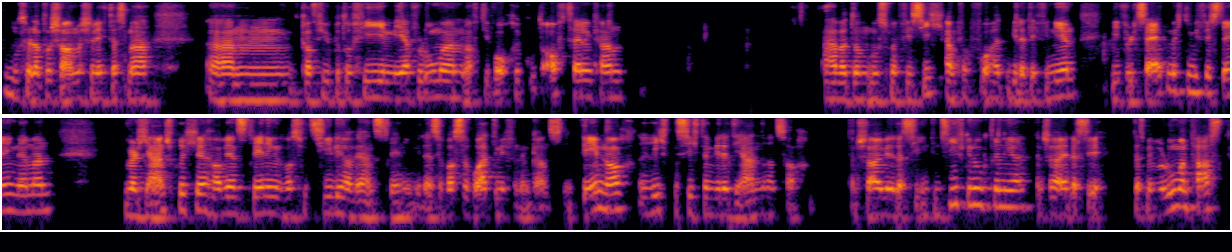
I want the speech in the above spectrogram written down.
Muss halt einfach schauen wahrscheinlich, dass man ähm, gerade für Hypertrophie mehr Volumen auf die Woche gut aufteilen kann. Aber dann muss man für sich einfach vorher wieder definieren, wie viel Zeit möchte ich mir fürs Training nehmen, welche Ansprüche habe ich ans Training und was für Ziele habe ich ans Training wieder. Also was erwarte ich von dem Ganzen. Demnach richten sich dann wieder die anderen Sachen. Dann schaue ich wieder, dass ich intensiv genug trainiere, dann schaue ich, dass, ich, dass mein Volumen passt,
